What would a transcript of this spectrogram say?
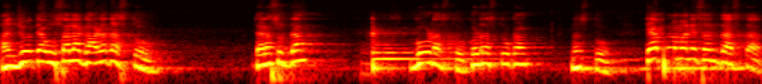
आणि जो त्या ऊसाला गाळत असतो त्याला सुद्धा गोड असतो. गोड असतो का? नसतो. त्याप्रमाणे संत असतात.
